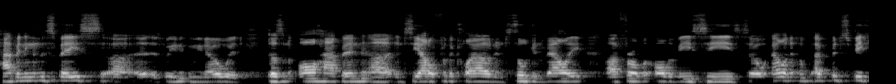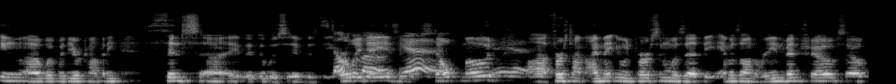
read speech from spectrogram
happening in the space. Uh, as we, we know, it doesn't all happen uh, in Seattle for the cloud and Silicon Valley uh, for all the, all the, VCs. So, Ellen, I've been speaking uh, with, with, your company since uh, it, it, was it was the stealth early mode, days, yeah. stealth mode. Yeah, yeah. Uh, first time I met you in person was at the Amazon reInvent show. So,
